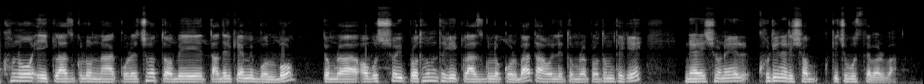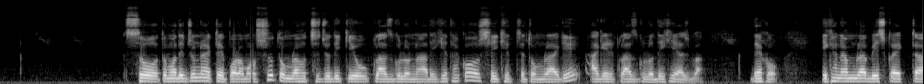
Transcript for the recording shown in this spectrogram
এখনও এই ক্লাসগুলো না করেছ, তবে তাদেরকে আমি বলব, তোমরা অবশ্যই প্রথম থেকে ক্লাসগুলো করবা, তাহলে তোমরা প্রথম থেকে ন্যারেশনের খুঁটিনাটি সব কিছু বুঝতে পারবা। সো তোমাদের জন্য একটাই পরামর্শ, তোমরা হচ্ছে যদি কেউ ক্লাসগুলো না দেখে থাকো, সেই ক্ষেত্রে তোমরা আগে আগের ক্লাসগুলো দেখে আসবা। দেখো, এখানে আমরা বেশ কয়েকটা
